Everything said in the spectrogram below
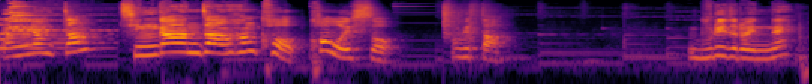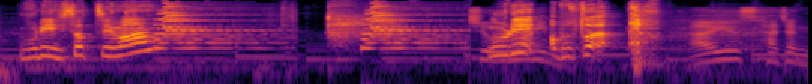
양념장? 진간장 한 컵. 컵 어딨어? 여기 있다. 물이 들어있네? 물이 있었지만 물이 없어요. 아유 사장님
